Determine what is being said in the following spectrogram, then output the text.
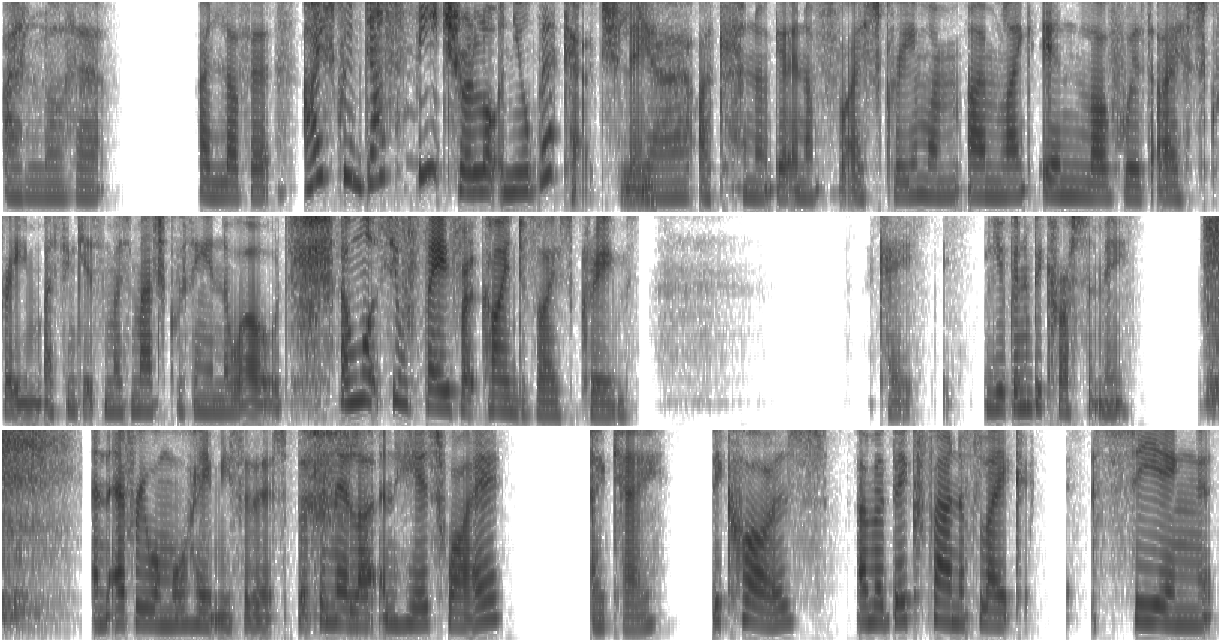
I love it. I love it. Ice cream does feature a lot in your book, actually. Yeah, I cannot get enough of ice cream. I'm I'm like in love with ice cream. I think it's the most magical thing in the world. And what's your favourite kind of ice cream? okay, you're going to be cross at me, and everyone will hate me for this, but vanilla, and here's why. Okay. Because I'm a big fan of like seeing,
